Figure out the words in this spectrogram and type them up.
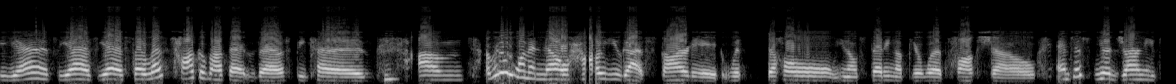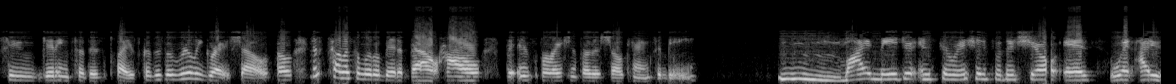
Yes, yes, yes. So let's talk about that, Zev, because mm-hmm. um, I really want to know how you got started with the whole, you know, setting up your web talk show and just your journey to getting to this place because it's a really great show. So just tell us a little bit about how the inspiration for the show came to be. Mm, my major inspiration for the show is when I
